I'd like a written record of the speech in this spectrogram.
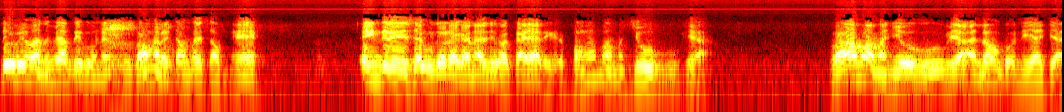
သိပြီမှသူများသိဖို့နဲ့မလို့ကောင်းကလည်းတောင်းမဲ့ဆောင်နေဣန္ဒြေသကုသောတာကဏ္ဍစီပါကာယတွေကဘာမှမညှိုးဘူးဗျာ ဘာမှမညှိုးဘူးဗျာအလုံးကိုနေရာကျဩ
